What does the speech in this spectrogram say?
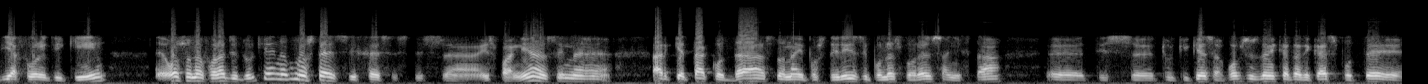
διαφορετική. Ε, όσον αφορά την Τουρκία είναι γνωστές οι θέσεις της ε, Ισπανίας, είναι αρκετά κοντά στο να υποστηρίζει πολλές φορές ανοιχτά ε, τις ε, τουρκικές απόψεις, δεν έχει καταδικάσει ποτέ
